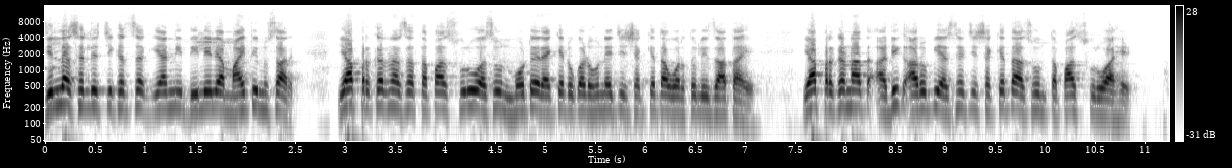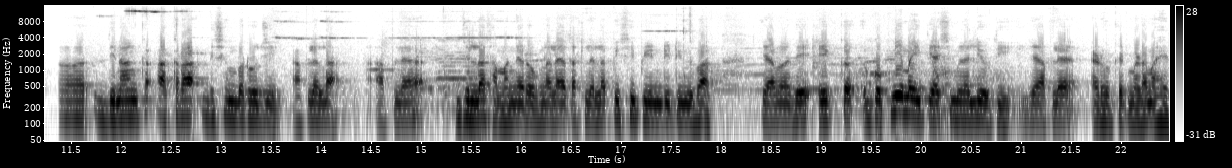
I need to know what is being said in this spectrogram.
जिल्हा शल्य चिकित्सक यांनी दिलेल्या माहितीनुसार या प्रकरणाचा तपास सुरू असून मोठे रॅकेट उघड होण्याची शक्यता वर्तवली जात आहे. या प्रकरणात अधिक आरोपी असण्याची शक्यता असून तपास सुरू आहे. दिनांक अकरा डिसेंबर रोजी आपल्याला आपल्या जिल्हा सामान्य रुग्णालयात असलेला P C P N D T विभाग यामध्ये एक गोपनीय माहिती अशी मिळाली होती जे आपल्या ॲडव्होकेट मॅडम आहेत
